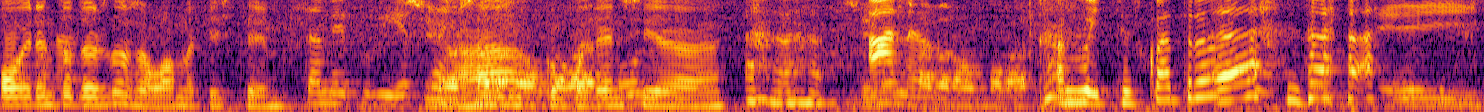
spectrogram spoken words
o eren totes dues al mateix temps. També podria Sí, ser. no Ah. Ah, el competència... No Anna. el pelat. El 864? Eh? Ei!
